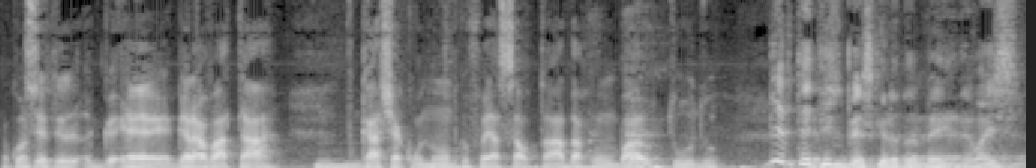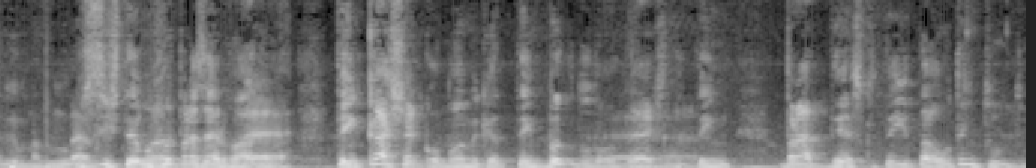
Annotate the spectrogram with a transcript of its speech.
Com certeza. É, Gravatar, uhum. Caixa Econômica foi assaltada, arrombaram é. tudo. Deve ter tido pesqueira também, é, né? mas o sistema foi preservado. É. Tem Caixa Econômica, tem Banco do Nordeste, é. tem Bradesco, tem Itaú, tem tudo.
